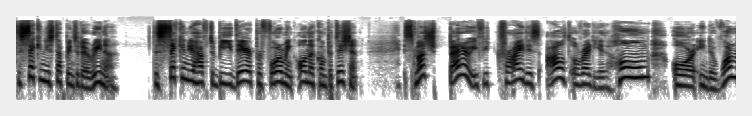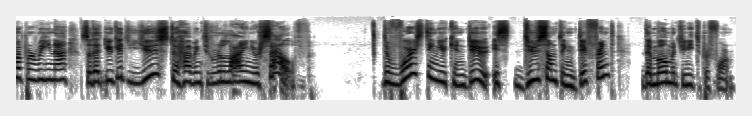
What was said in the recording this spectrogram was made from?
the second you step into the arena, the second you have to be there performing on a competition. It's much better if you try this out already at home or in the warm up arena so that you get used to having to rely on yourself. The worst thing you can do is do something different the moment you need to perform.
